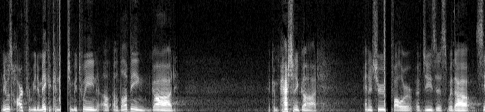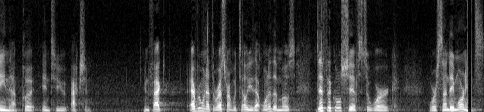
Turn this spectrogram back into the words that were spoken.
And it was hard for me to make a connection between a, a loving God, a compassionate God, and a true follower of Jesus without seeing that put into action. In fact, everyone at the restaurant would tell you that one of the most difficult shifts to work were Sunday mornings.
